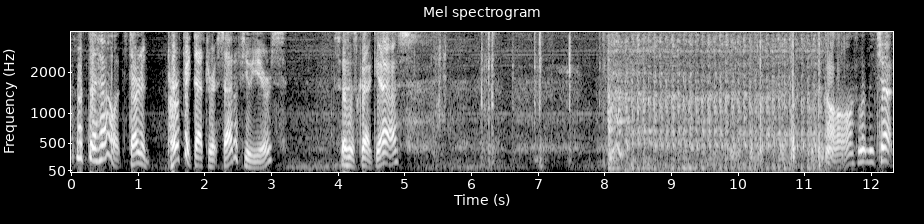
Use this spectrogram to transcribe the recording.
What the hell? It started perfect after it sat a few years. Says it's got gas. Oh, let me check.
